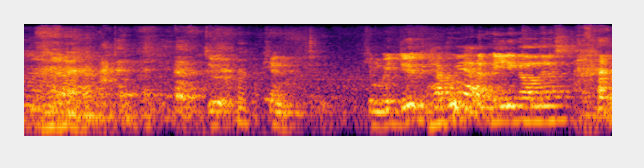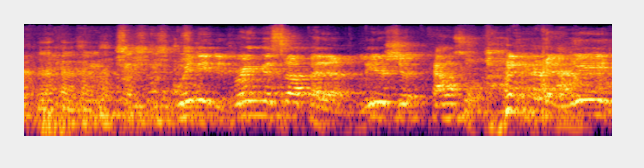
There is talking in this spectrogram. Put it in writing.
Do, can, can we do, have we had a meeting on this? We need to bring this up at a leadership council. Can we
